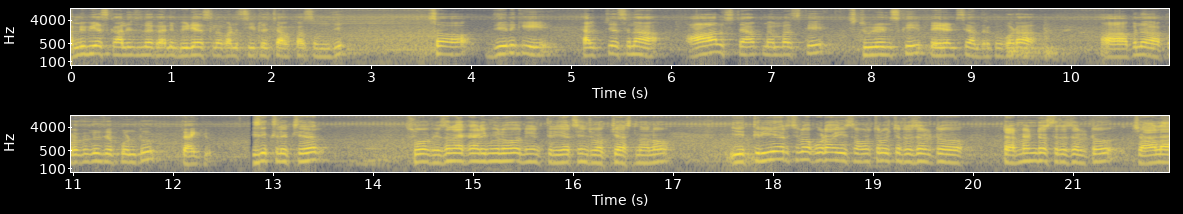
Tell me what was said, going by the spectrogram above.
ఎంబీబీఎస్ కాలేజీలో కానీ బీడీఎస్లో కానీ సీట్లు వచ్చే అవకాశం ఉంది. సో దీనికి హెల్ప్ చేసిన ఆల్ స్టాఫ్ మెంబర్స్కి స్టూడెంట్స్కి పేరెంట్స్కి అందరికీ కూడా అభిన కృతజ్ఞతలు చెప్పుకుంటూ thank you. Physics lecturer so Vision అకాడమీలో నేను త్రీ ఇయర్స్ నుంచి వర్క్ చేస్తున్నాను. ఈ త్రీ ఇయర్స్లో కూడా ఈ సంవత్సరం వచ్చిన రిజల్ట్ టెమెండస్ రిజల్ట్. చాలా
